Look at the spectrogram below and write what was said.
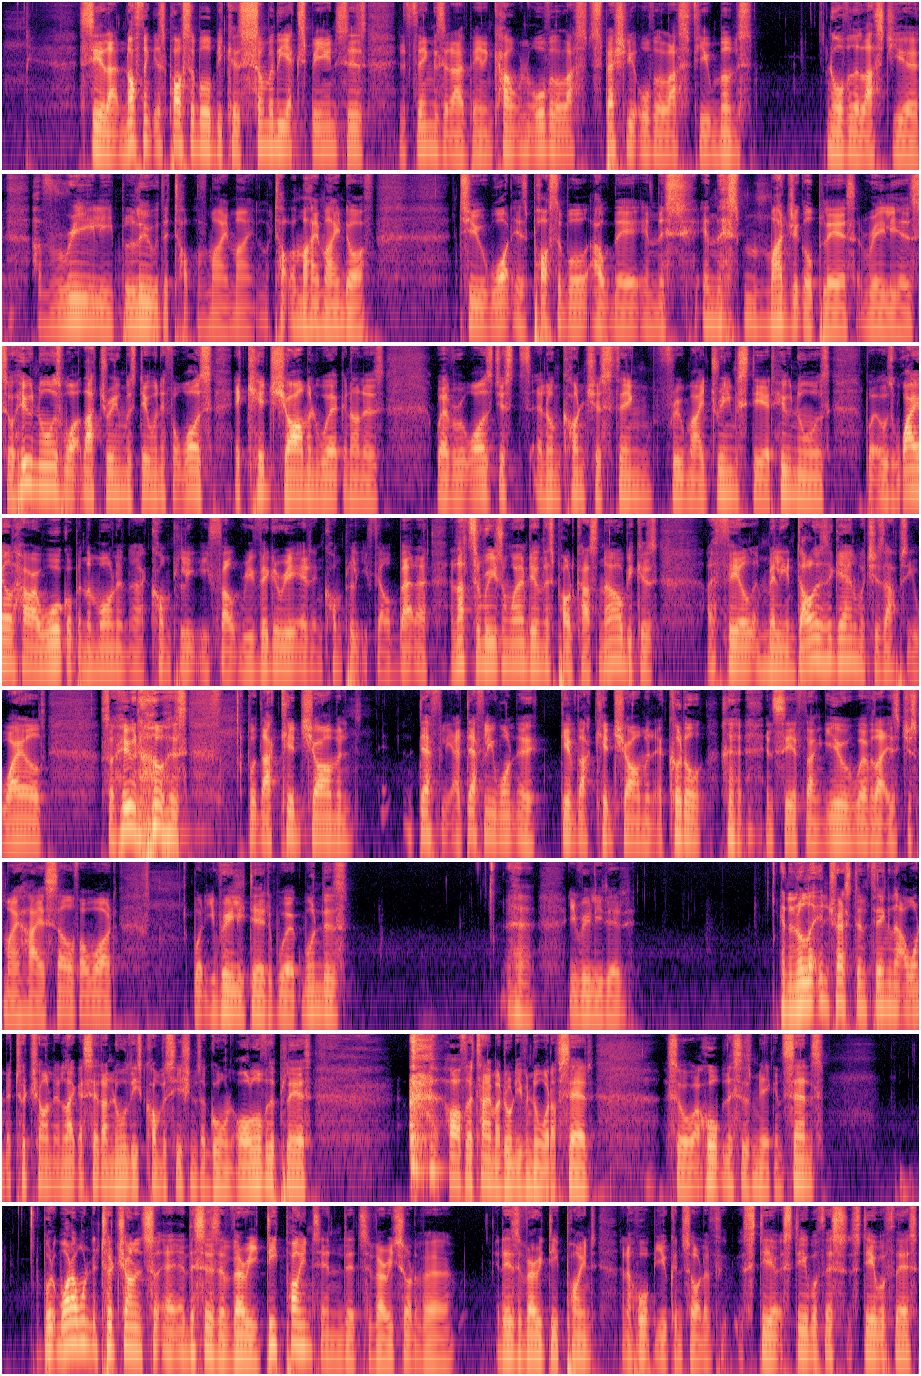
say that nothing is possible because some of the experiences and things that I've been encountering over the last, especially over the last few months and over the last year have really blew the top of my mind top of my mind off to what is possible out there in this in this magical place really is. So who knows what that dream was doing if it was a kid shaman working on us whether it was just an unconscious thing through my dream state who knows? But it was wild how i woke up in the morning and i completely felt revigorated and completely felt better. And that's the reason why i'm doing this podcast now because i feel a million dollars again which is absolutely wild. So who knows? But that kid shaman, definitely, I definitely want to give that kid shaman a cuddle and say thank you, whether that is just my higher self or what. But he really did work wonders. he really did. And another interesting thing that I want to touch on, and like I said, I know these conversations are going all over the place. Half the time, I don't even know what I've said. So I hope this is making sense. But what I want to touch on, uh, this is a very deep point, and it's a very sort of a, it is a very deep point, and I hope you can sort of stay stay with this, stay with this.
